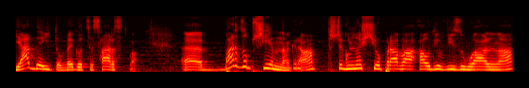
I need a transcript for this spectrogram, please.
jadeitowego cesarstwa. E, bardzo przyjemna gra, w szczególności oprawa audiowizualna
